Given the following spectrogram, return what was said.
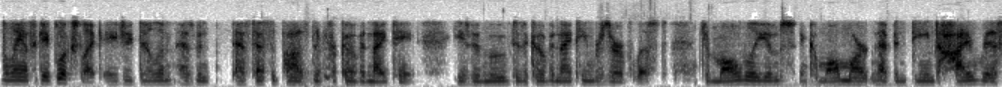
the landscape looks like. AJ Dillon has been has tested positive for COVID-19. He's been moved to the COVID-19 reserve list. Jamaal Williams and Kamal Martin have been deemed high risk,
